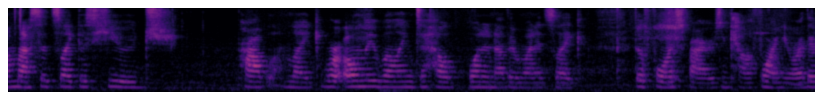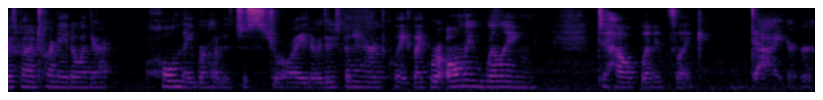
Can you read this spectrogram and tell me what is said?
unless it's like this huge problem. Like we're only willing to help one another when it's like the forest fires in California or there's been a tornado and their whole neighborhood is destroyed or there's been an earthquake. Like we're only willing to help when it's like dire.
